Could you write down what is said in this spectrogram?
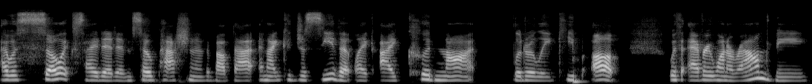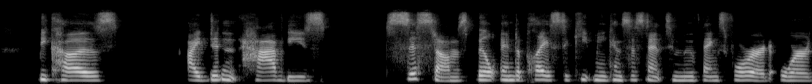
I was so excited and so passionate about that. And I could just see that, like, I could not literally keep up with everyone around me because I didn't have these systems built into place to keep me consistent to move things forward or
